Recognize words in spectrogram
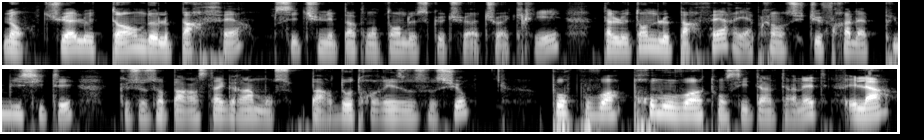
non, tu as le temps de le parfaire. Si tu n'es pas content de ce que tu as, tu as créé, tu as le temps de le parfaire. Et après, ensuite, tu feras la publicité, que ce soit par Instagram ou par d'autres réseaux sociaux pour pouvoir promouvoir ton site internet. Et là,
